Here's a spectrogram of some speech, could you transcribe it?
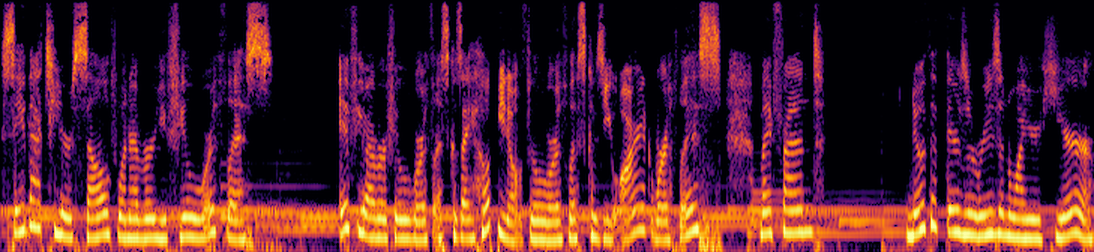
Say that to yourself whenever you feel worthless. If you ever feel worthless, because I hope you don't feel worthless because you aren't worthless, my friend, know that there's a reason why you're here.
